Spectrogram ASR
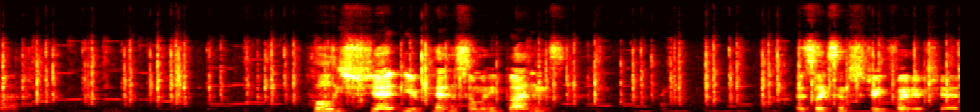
left. Holy shit, you're hitting so many buttons. It's like some Street Fighter shit.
